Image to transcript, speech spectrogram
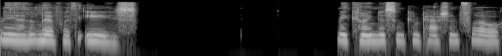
May I live with ease. May kindness and compassion flow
